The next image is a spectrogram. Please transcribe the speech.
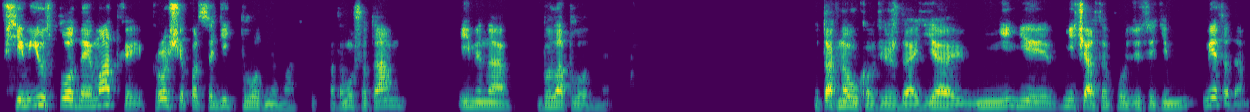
В семью с плодной маткой проще подсадить плодную матку, потому что там именно была плодная. Ну, так наука утверждает. Я не, не, не часто пользуюсь этим методом.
